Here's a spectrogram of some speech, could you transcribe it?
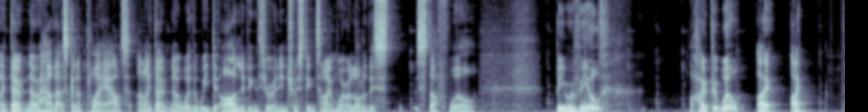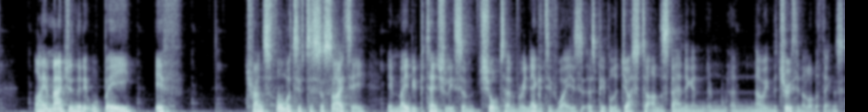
I don't know how that's going to play out, and I don't know whether we do, are living through an interesting time where a lot of this stuff will be revealed. I hope it will. I I I imagine that it will be if transformative to society in maybe potentially some short-term very negative ways as people adjust to understanding and, and, and knowing the truth in a lot of things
